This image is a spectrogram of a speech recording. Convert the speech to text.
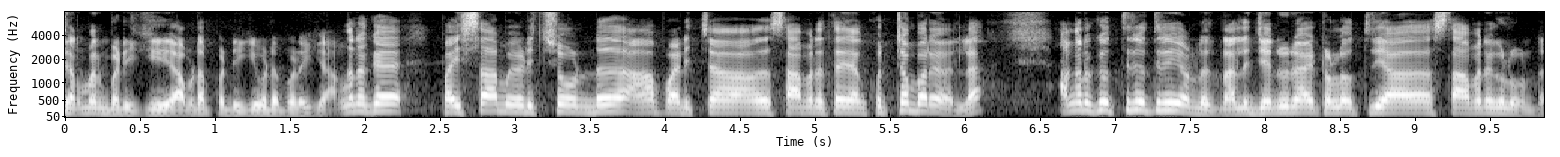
ജർമ്മൻ പഠിക്കുക അവിടെ പഠിക്കുക ഇവിടെ പഠിക്കുക. അങ്ങനെയൊക്കെ പൈസ മേടിച്ചുകൊണ്ട് ആ പഠിച്ച സ്ഥാപനത്തെ ഞാൻ കുറ്റം പറയുമല്ല അങ്ങനെയൊക്കെ ഒത്തിരി ഒത്തിരി ഉണ്ട്. നല്ല ജനുവനായിട്ടുള്ള ഒത്തിരി സ്ഥാപനങ്ങളുമുണ്ട്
